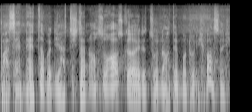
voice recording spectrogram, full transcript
war sehr nett, aber die hat sich dann auch so rausgeredet, so nach dem Motto, ich war's nicht.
